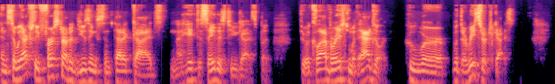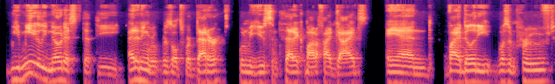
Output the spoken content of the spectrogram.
And so we actually first started using synthetic guides, and I hate to say this to you guys, but through a collaboration with Agilent, who were with their research guys we immediately noticed that the editing re- results were better when we used synthetic modified guides and viability was improved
